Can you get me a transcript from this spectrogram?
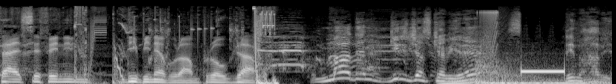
Felsefenin dibine vuran program. Madem gireceğiz kabire. S**rim abi.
